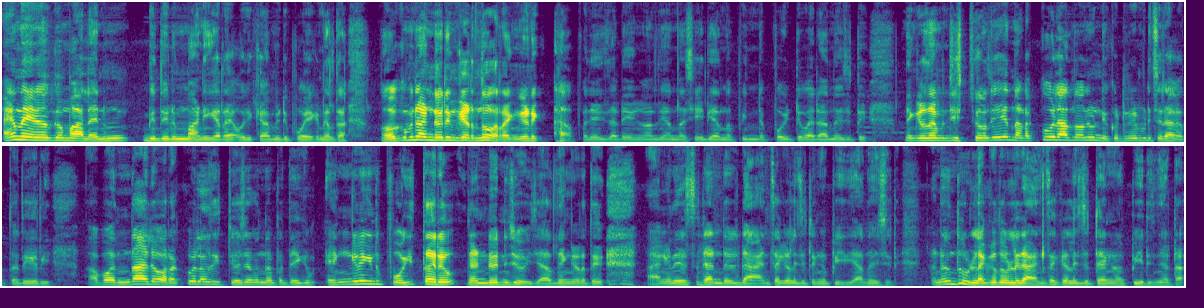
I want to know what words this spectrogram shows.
അങ്ങനെ നേരെ നോക്കുമ്പോൾ മലനും ബിന്ദുവിനും മണിയറെ ഒരുക്കാൻ വേണ്ടി പോയേക്കണ നോക്കുമ്പോൾ രണ്ടുപേരും കിടന്ന് ഉറങ്ങണ്. അപ്പോൾ ചേച്ചിട്ട് ഞങ്ങൾ എന്നാൽ ശരി എന്നാൽ പിന്നെ പോയിട്ട് വരാമെന്ന് വെച്ചിട്ട് നിങ്ങൾ സംബന്ധിച്ച് ഇഷ്ടം നടക്കൂല എന്ന് പറഞ്ഞ് ഉണ്ണിക്കുട്ടിനെ പിടിച്ചൊരു അകത്തോട്ട് കയറി. അപ്പോൾ എന്തായാലും ഉറക്കമില്ല സിറ്റുവേഷൻ വന്നപ്പോഴത്തേക്കും എങ്ങനെയെങ്കിലും പോയി തരൂ? രണ്ടുപേരും ചോദിച്ചായിരുന്നു ഞങ്ങളുടെ അടുത്ത്. അങ്ങനെ വെച്ചിട്ട് രണ്ടുപേരും ഡാൻസ് ഒക്കെ കളിച്ചിട്ട് അങ്ങ് പിരിയാന്ന് വെച്ചിട്ട്. രണ്ടുപേരും തുള്ളക്ക് തുള്ളി ഡാൻസൊക്കെ കളിച്ചിട്ട് ഞങ്ങൾ പിരിഞ്ഞേട്ടാ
